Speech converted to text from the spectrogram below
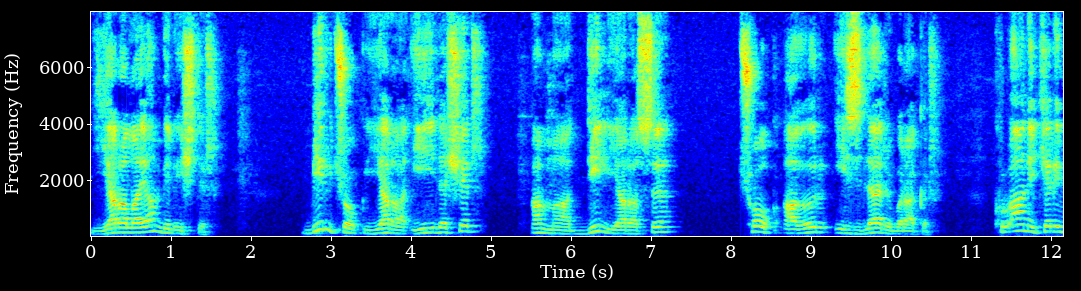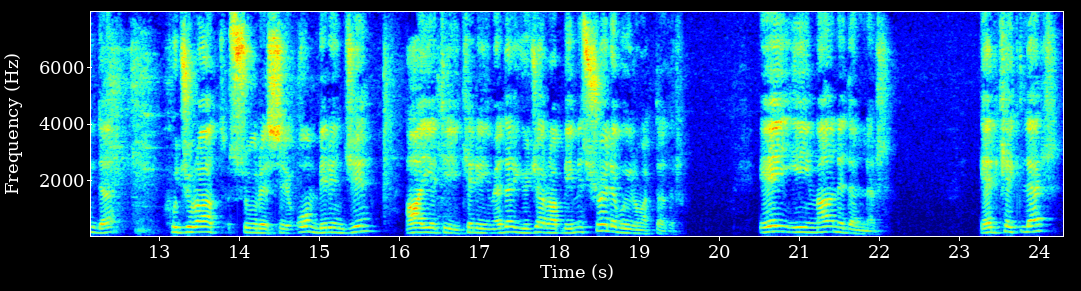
yaralayan bir iştir. Birçok yara iyileşir ama dil yarası çok ağır izler bırakır. Kur'an-ı Kerim'de Hucurat suresi 11. ayeti kerimede Yüce Rabbimiz şöyle buyurmaktadır. Ey iman edenler! Erkekler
